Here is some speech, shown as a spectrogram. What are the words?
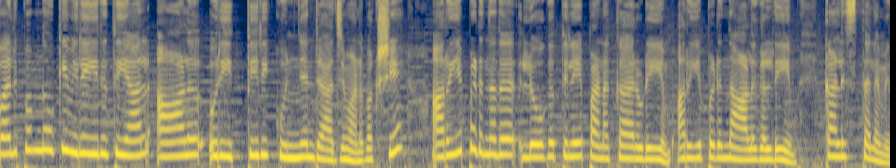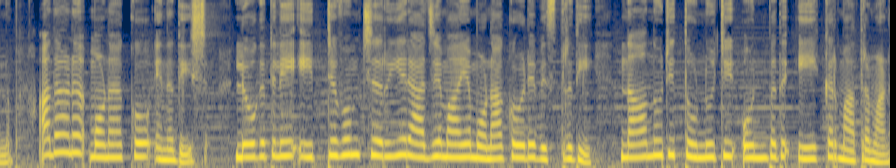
വലിപ്പം നോക്കി വിലയിരുത്തിയാൽ ആൾ ഒരു ഇത്തിരി കുഞ്ഞൻ രാജ്യമാണ്. പക്ഷേ അറിയപ്പെടുന്നത് ലോകത്തിലെ പണക്കാരുടെയും അറിയപ്പെടുന്ന ആളുകളുടെയും കളിസ്ഥലമെന്നും. അതാണ് മൊണാക്കോ എന്ന ദേശം. ലോകത്തിലെ ഏറ്റവും ചെറിയ രാജ്യമായ മൊണാക്കോയുടെ വിസ്തൃതി നാനൂറ്റി തൊണ്ണൂറ്റി ഒൻപത് ഏക്കർ മാത്രമാണ്.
